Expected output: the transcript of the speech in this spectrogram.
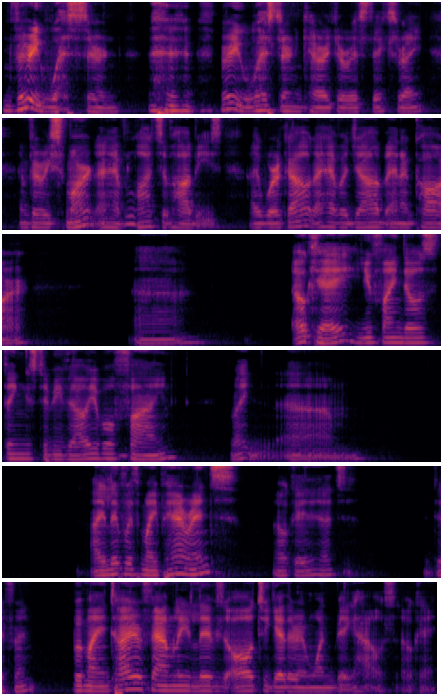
Very Western. very Western characteristics, right? I'm very smart and have lots of hobbies. I work out, I have a job, and a car. Uh, okay, you find those things to be valuable, fine, right? Um, I live with my parents. Okay, that's different. But my entire family lives all together in one big house. Okay.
